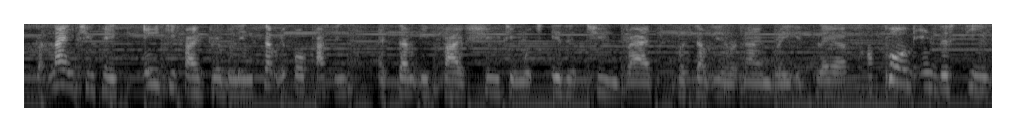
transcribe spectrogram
He's got 92 pace, 85 dribbling, 74 passing, and 75 shooting, which isn't too bad for a 79 rated player. I put him in this team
